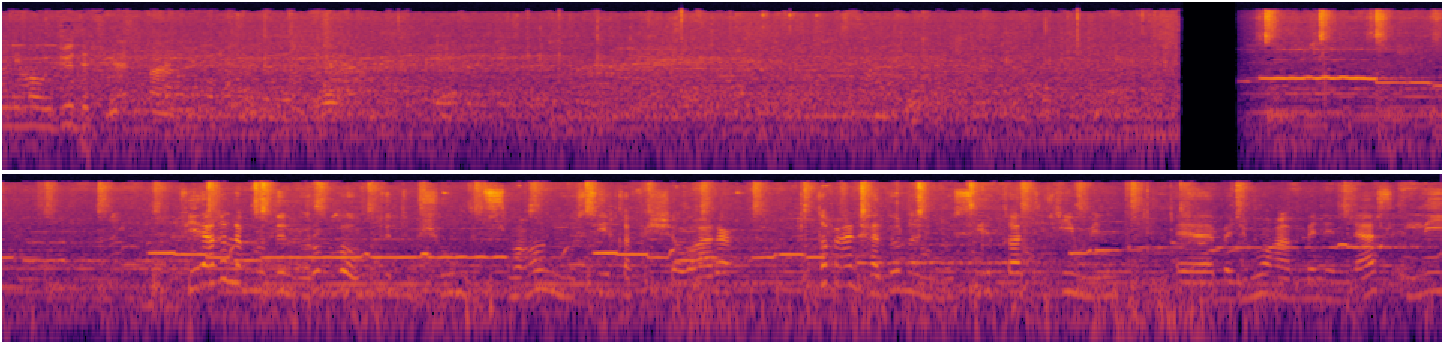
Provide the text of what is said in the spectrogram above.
اللي موجودة في ألمانيا. بتسمعون موسيقى في الشوارع. طبعا هذول الموسيقى تجي من مجموعة من الناس اللي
